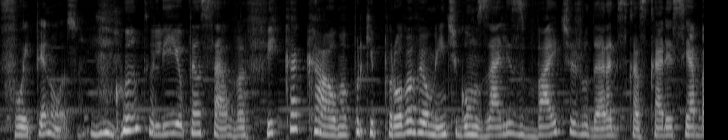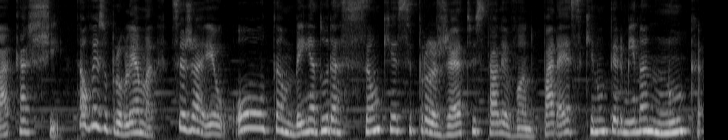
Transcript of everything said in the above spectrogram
foi penoso. Enquanto li, eu pensava: fica calma, porque provavelmente Gonzales vai te ajudar a descascar esse abacaxi. Talvez o problema seja eu, ou também a duração que esse projeto está levando. Parece que não termina nunca.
